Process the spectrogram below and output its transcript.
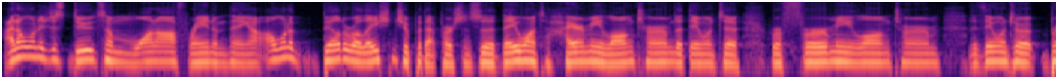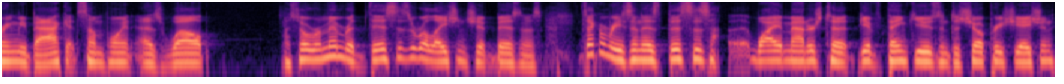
I don't want to just do some one off random thing. I, I, want to build a relationship with that person so that they want to hire me long term, that they want to refer me long term, that they want to bring me back at some point as well. So remember, this is a relationship business. Second reason is this is why it matters to give thank yous and to show appreciation.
